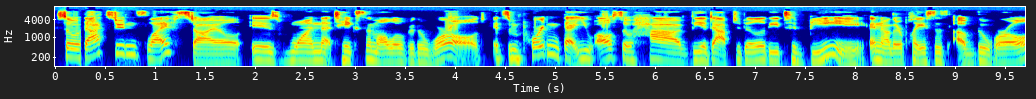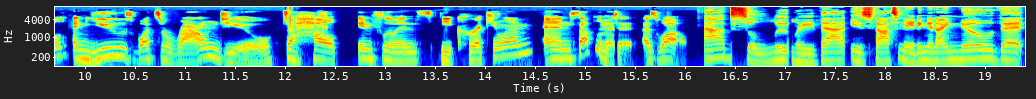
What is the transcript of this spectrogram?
So if that student's lifestyle is one that takes them all over the world, it's important that you also have the adaptability to be in other places of the world and use what's around you to help influence the curriculum and supplement it as well. Absolutely. That is fascinating. And I know that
